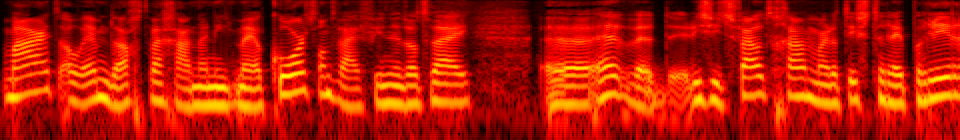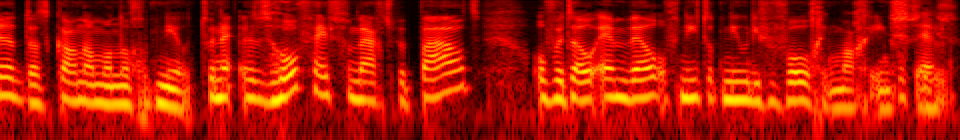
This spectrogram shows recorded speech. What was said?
Maar het OM dacht, wij gaan daar niet mee akkoord, want wij vinden dat wij... eh, hè, er is iets fout gegaan, maar dat is te repareren, dat kan allemaal nog opnieuw. Toen, het Hof heeft vandaag dus bepaald of het OM wel of niet opnieuw die vervolging mag instellen. Precies.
